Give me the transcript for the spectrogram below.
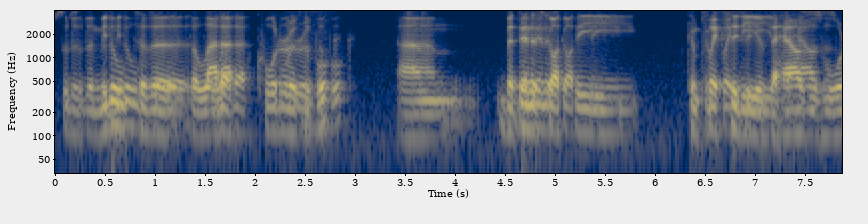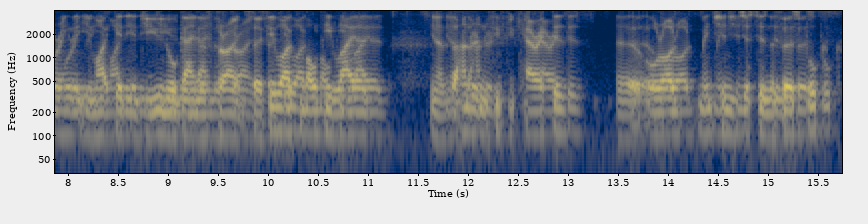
sort of the middle to the, the latter quarter of the book. Um, but then it's got the complexity of the houses warring that you might get in Dune or Game of Thrones. So if you like multi-layered, you know, there's 150 characters, uh, or I'd mentioned just in the first book.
